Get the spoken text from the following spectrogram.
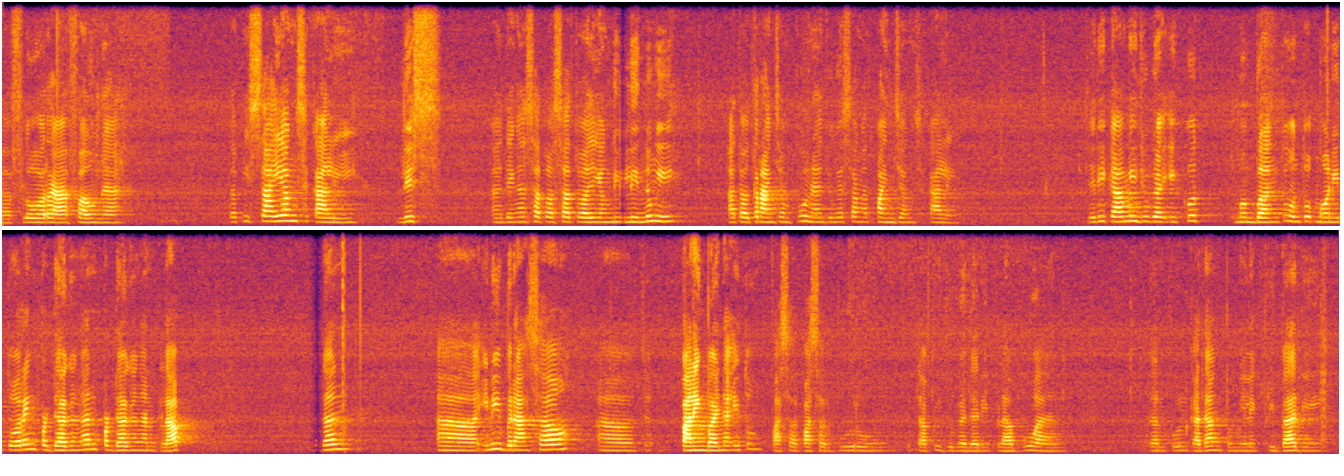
uh, flora, fauna. Tapi sayang sekali list uh, dengan satwa-satwa yang dilindungi atau terancam punah juga sangat panjang sekali. Jadi kami juga ikut membantu untuk monitoring perdagangan-perdagangan gelap dan uh, ini berasal uh, paling banyak itu pasar-pasar burung, tetapi juga dari pelabuhan dan pun kadang pemilik pribadi.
